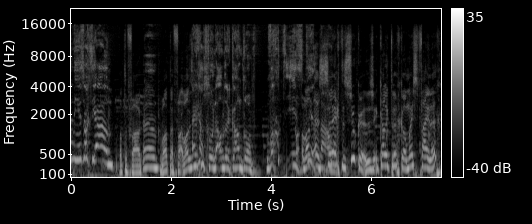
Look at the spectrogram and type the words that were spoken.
rent niet eens achter je aan. What the fuck? Ehm, What the fuck? Wat is Hij dit gaat gewoon de andere kant op. Wat is Wat dit een nou? slechte zoeken. Dus kan ik terugkomen? Is het veilig? Het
